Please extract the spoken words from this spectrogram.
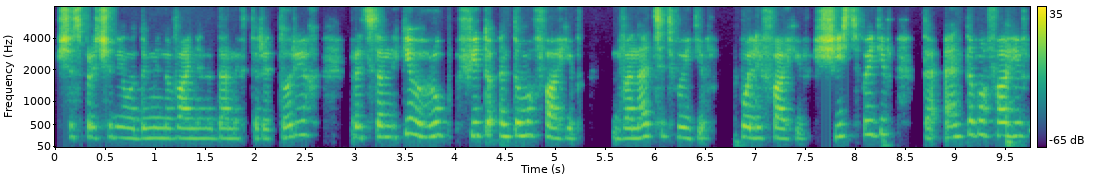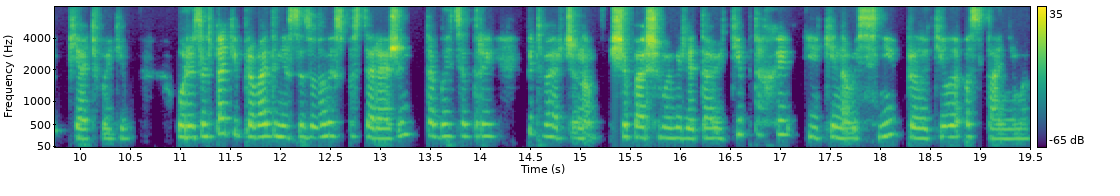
що спричинило домінування на даних територіях представників груп фітоентомофагів 12 видів, поліфагів 6 видів та ентомофагів 5 видів. У результаті проведення сезонних спостережень, таблиця 3, підтверджено, що першими відлітають ті птахи, які навесні прилетіли останніми.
